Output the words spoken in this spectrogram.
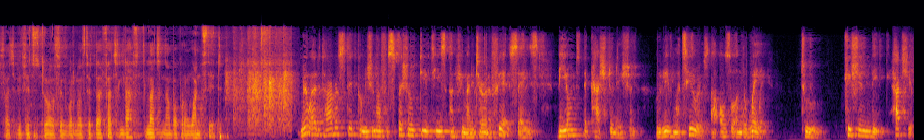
such visits to us in Borno State. That's such large, large number from one state. Meanwhile, the Taraba State Commissioner for Special Duties and Humanitarian Affairs says beyond the cash donation, relief materials are also on the way to cushion the hardship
